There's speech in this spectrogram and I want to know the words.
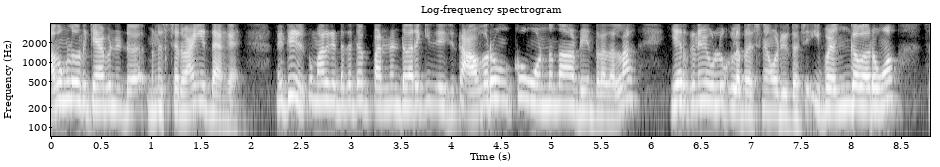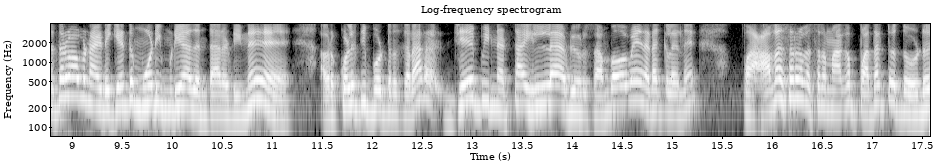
அவங்களும் ஒரு கேபினெட் மினிஸ்டர் வாங்கிட்டாங்க. நிதிஷ்குமார் கிட்டத்தட்ட பன்னெண்டு வரைக்கும் ஜெயிச்சுட்டு அவருக்கும் ஒன்று தான் அப்படின்றதெல்லாம் ஏற்கனவே உள்ளுக்குள்ள பிரச்சனை ஓடிட்டு இப்போ இங்கே வருவோம். சந்திரபாபு நாயுடு கேட்டு மோடி முடியாதுன்ட்டார் அப்படின்னு அவர் கொளுத்தி போட்டிருக்கிறார். ஜேபி நட்டா இல்லை அப்படி ஒரு சம்பவமே நடக்கலைன்னு இப்போ அவசர அவசரமாக பதட்டத்தோடு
